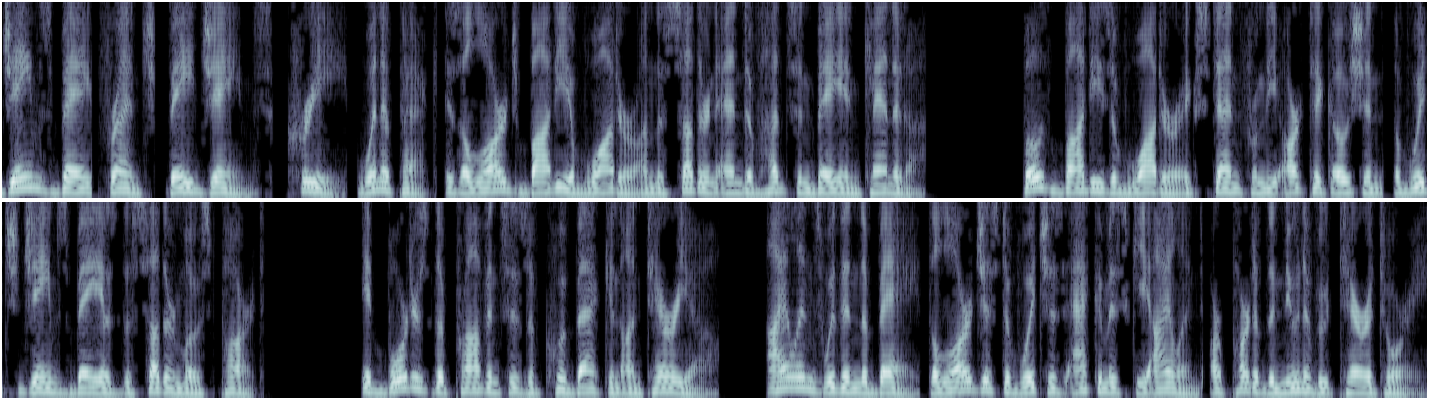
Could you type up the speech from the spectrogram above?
James Bay French, Baie James, Cree, Winnipeg is a large body of water on the southern end of Hudson Bay in Canada. Both bodies of water extend from the Arctic Ocean, of which James Bay is the southernmost part. It borders the provinces of Quebec and Ontario. Islands within the bay the largest of which is Akimiski Island are part of the Nunavut territory.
